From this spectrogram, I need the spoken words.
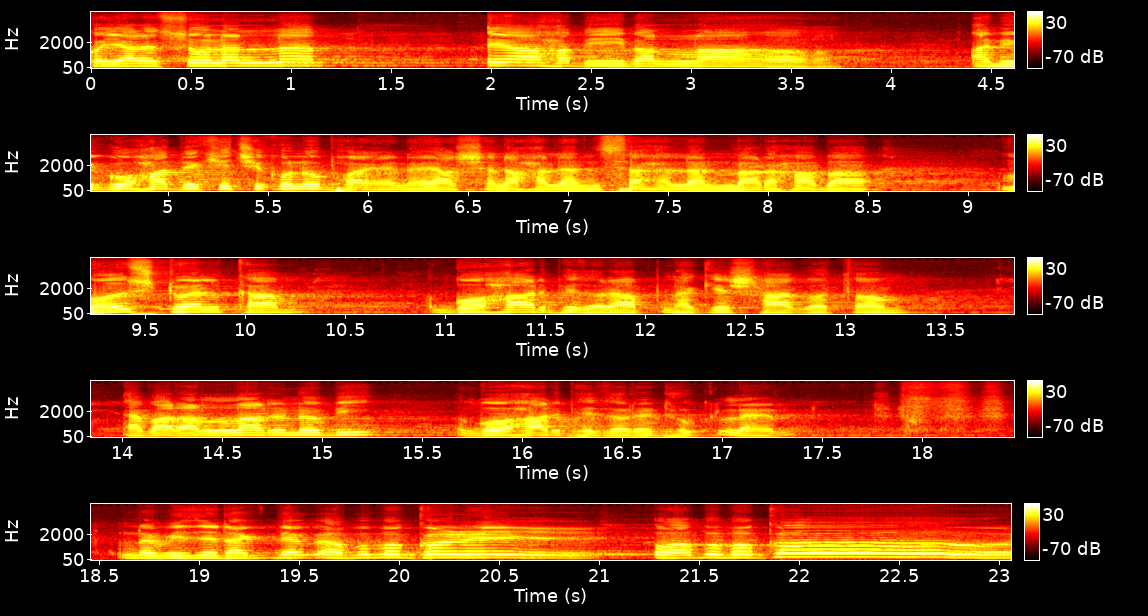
কইয়া রসুল আল্লাহ হাবিব আল্লাহ আমি গুহা দেখেছি, কোনো ভয় নাই। আসে না, হালান সাহালান মার হাবা মোস্ট ওয়েলকাম গুহার ভিতরে আপনাকে স্বাগতম। এবার আল্লাহর নবী গুহার ভিতরে ঢুকলেন। নবীজি ডাক দেখ আবু বকর ও আবু বকর,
